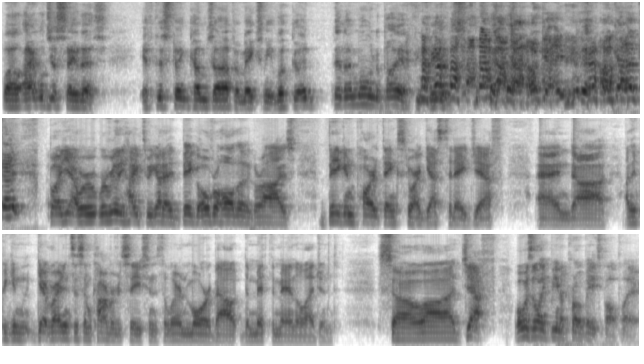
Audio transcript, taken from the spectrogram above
well, I will just say this. If this thing comes off and makes me look good, then I'm willing to buy a few beers. okay, okay, okay. But yeah, we're, we're really hyped. We got a big overhaul of the garage, big in part thanks to our guest today, Jeff. And uh, I think we can get right into some conversations to learn more about the myth, the man, the legend. So, uh, Jeff, what was it like being a pro baseball player?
